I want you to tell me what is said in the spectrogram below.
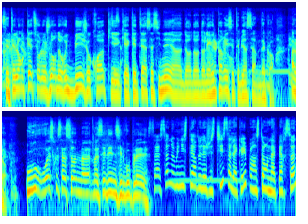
C'était l'enquête sur le joueur de rugby, je crois, qui, qui a, qui a été assassiné hein, dans, dans- dans les rues de Paris. C'était bien ça, d'accord. Alors, où, où est-ce que ça sonne, ma, ma Céline, s'il vous plaît? Ça sonne au ministère de la Justice, à l'accueil. Pour l'instant, on n'a personne.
